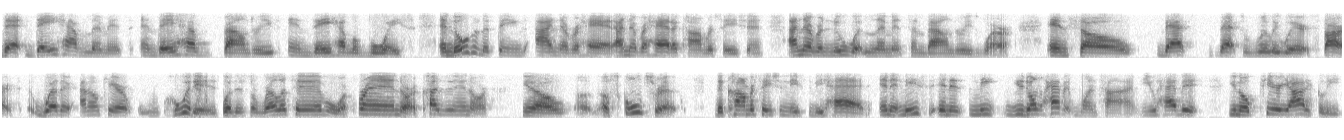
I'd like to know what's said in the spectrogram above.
that they have limits and they have boundaries and they have a voice. And those are the things I never had. I never had a conversation. I never knew what limits and boundaries were. And so that's that's really where it starts. Whether I don't care who it is, whether it's a relative or a friend or a cousin or you know a, a school trip, the conversation needs to be had, and it needs and it need you don't have it one time. You have it you know, periodically.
